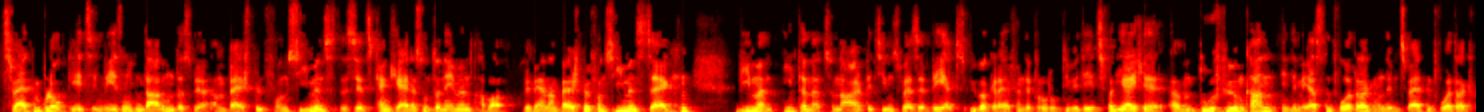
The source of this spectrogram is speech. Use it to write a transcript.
zweiten Block geht es im Wesentlichen darum, dass wir am Beispiel von Siemens, das ist jetzt kein kleines Unternehmen, aber wir werden am Beispiel von Siemens zeigen, wie man international bzw. werksübergreifende Produktivitätsvergleiche ähm, durchführen kann in dem ersten Vortrag und im zweiten Vortrag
